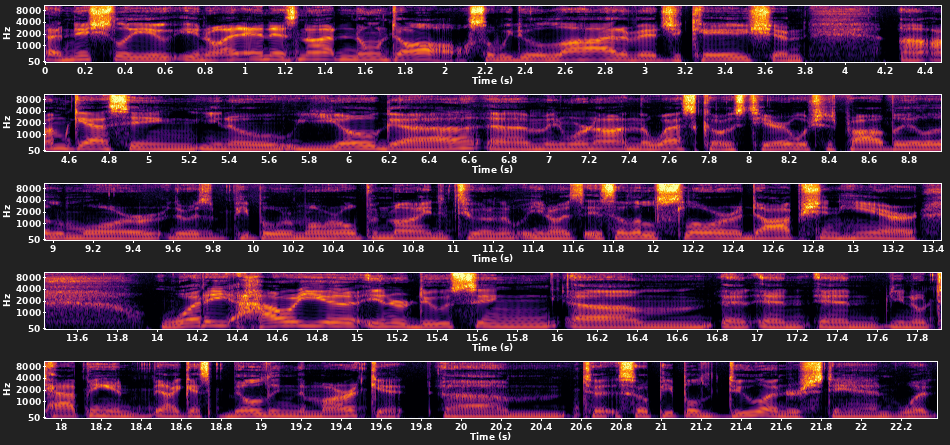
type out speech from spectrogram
initially, you know, and, and, it's not known to all. So we do a lot of education. Uh, I'm guessing you know yoga, um, and we're not in the West Coast here, which is probably a little more. There was people were more open minded to, you know, it's, it's a little slower adoption here what are you, how are you introducing um, and, and, and you know tapping and I guess building the market um, to, so people do understand what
